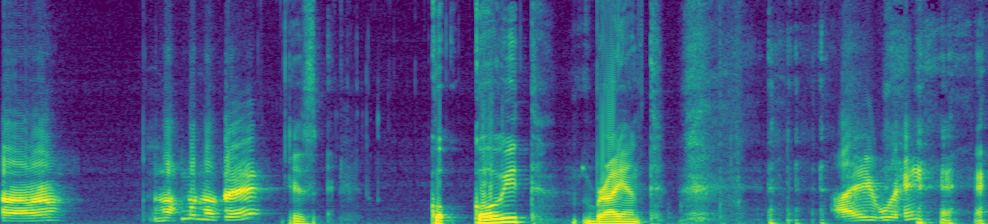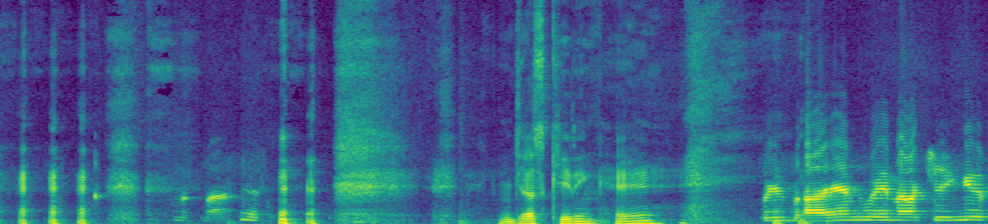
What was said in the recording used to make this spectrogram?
Ah, no, no sé. Es COVID Bryant. Ay, güey. Just kidding, eh. Brian, güey, no chingues.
